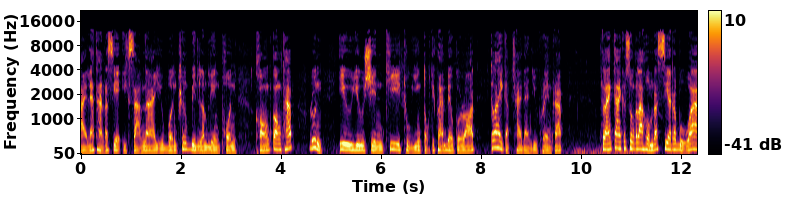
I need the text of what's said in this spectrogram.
าย และทหารรัสเซียอีก 3 นายอยู่บนเครื่องบินลำเลียงพลของกองทัพรุ่นอิลยูชินที่ถูกยิงตกที่แคว้นเบลโกรอดใกล้กับชายแดนยูเครนครับแถลงการกระทรวงกลาโหมรัสเซียระบุว่า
